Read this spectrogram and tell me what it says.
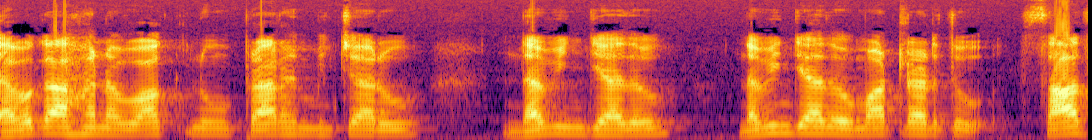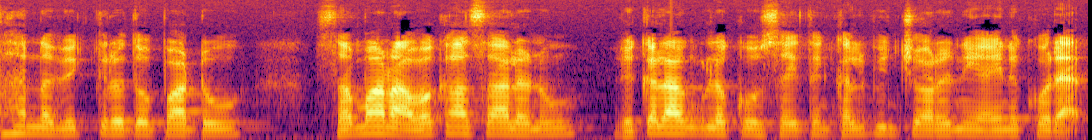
అవగాహన వాక్ను ప్రారంభించారు నవీన్ యాదవ్. నవీన్ యాదవ్ మాట్లాడుతూ సాధారణ వ్యక్తులతో పాటు సమాన అవకాశాలను వికలాంగులకు సైతం కల్పించాలని ఆయన కోరారు.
